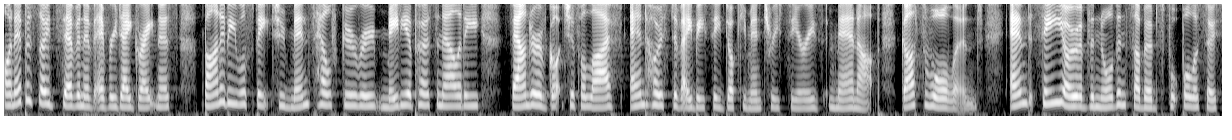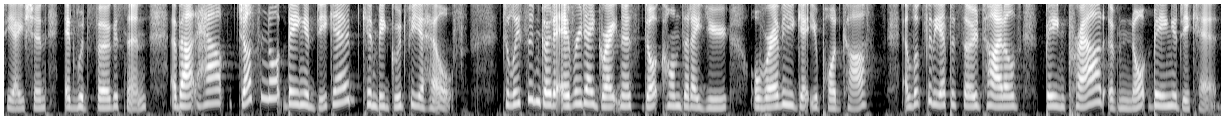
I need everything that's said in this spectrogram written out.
On episode 7 of Everyday Greatness, Barnaby will speak to men's health guru, media personality, founder of Gotcha4Life, and host of ABC documentary series Man Up, Gus Worland, and CEO of the Northern Suburbs Football Association, Edward Ferguson, about how just not being a dickhead can be good for your health. To listen, go to everydaygreatness.com.au or wherever you get your podcasts and look for the episode titled Being Proud of Not Being a Dickhead.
